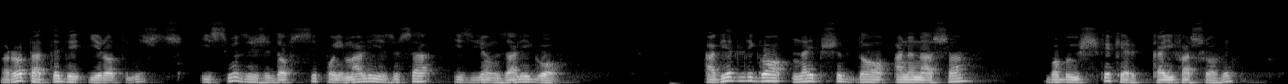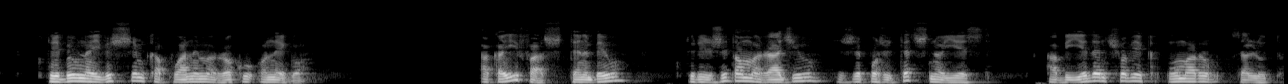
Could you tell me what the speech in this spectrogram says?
Rota tedy i rotmistrz i słudzy żydowscy pojmali Jezusa i związali go, a wiedli go najprzód do Ananasza, bo był świekier Kaifaszowy, który był najwyższym kapłanem roku onego. A Kaifasz ten był, który Żydom radził, że pożyteczno jest, aby jeden człowiek umarł za lud.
